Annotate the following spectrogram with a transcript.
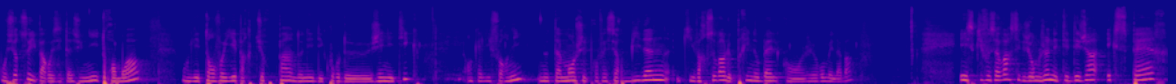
Bon, sur ce, il part aux États-Unis trois mois, où il est envoyé par Turpin donner des cours de génétique en Californie, notamment chez le professeur Biden, qui va recevoir le prix Nobel quand Jérôme est là-bas. Et ce qu'il faut savoir, c'est que Jérôme Jeune était déjà expert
